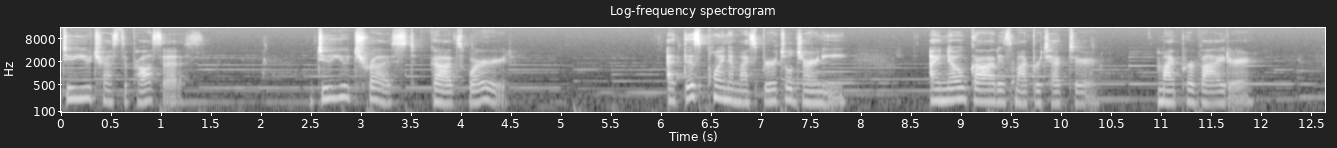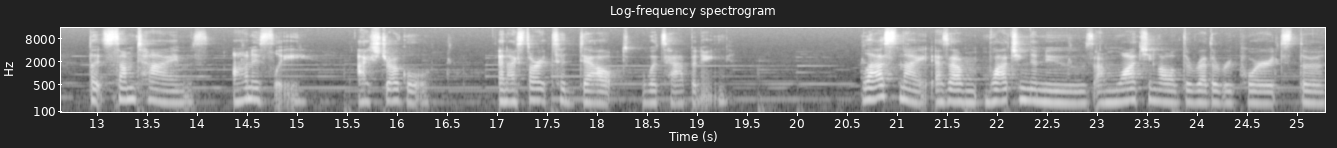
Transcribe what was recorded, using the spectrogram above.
Do you trust the process? Do you trust God's word? At this point in my spiritual journey, I know God is my protector, my provider. But sometimes, honestly, I struggle and I start to doubt what's happening. Last night, as I'm watching the news, I'm watching all of the weather reports, the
